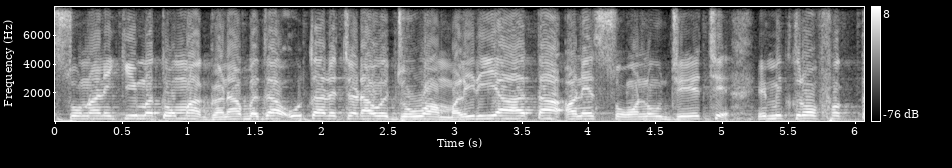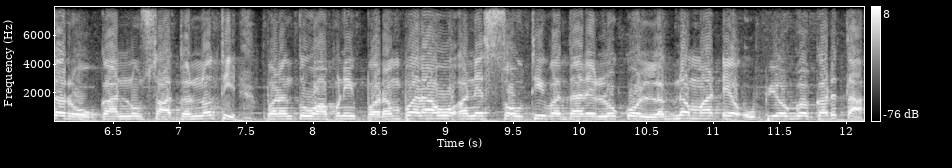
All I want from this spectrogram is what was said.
સોનાની કિંમતોમાં ઘણા બધા ઉતાર ચઢાવ જોવા મળી રહ્યા હતા અને સોનું જે છે એ મિત્રો ફક્ત રોકાણનું સાધન નથી, પરંતુ આપણી પરંપરાઓ અને સૌથી વધારે લોકો લગ્ન માટે ઉપયોગ કરતા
